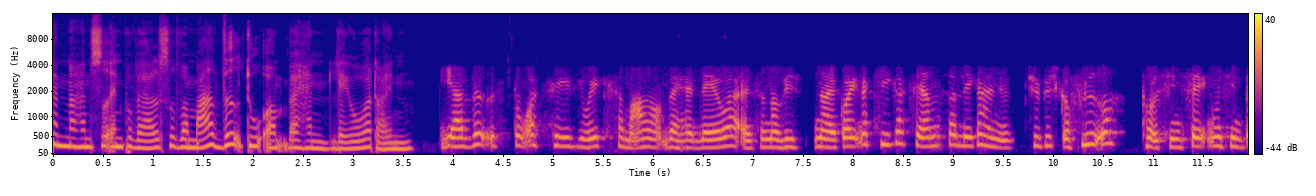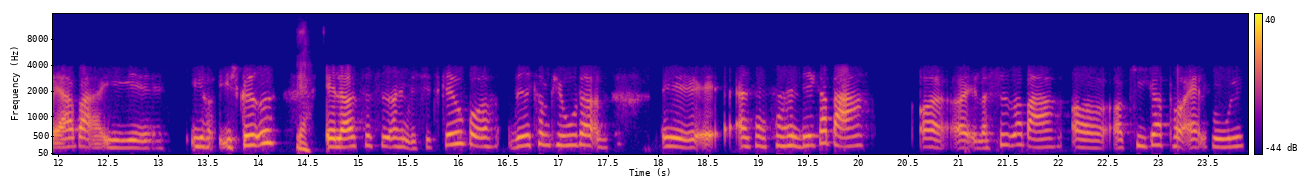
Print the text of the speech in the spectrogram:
han, når han sidder inde på værelset? Hvor meget ved du om, hvad han laver derinde? Jeg ved stort set jo ikke så meget om, hvad han laver. Altså, når, vi, når jeg går ind og kigger til ham, så ligger han jo typisk og flyder på sin seng med sin bærbar i, øh, i, i skødet. Ja. Eller også så sidder han ved sit skrivebord ved computeren. Øh, altså, så han ligger bare, og, og, eller sidder bare og, og kigger på alt muligt.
